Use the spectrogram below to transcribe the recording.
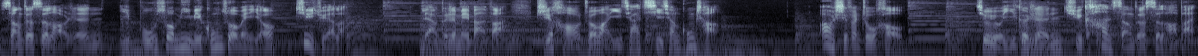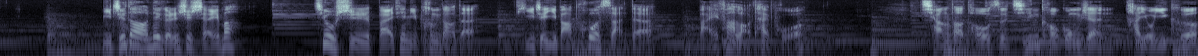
桑德斯老人以不做秘密工作为由拒绝了，两个人没办法，只好转往一家气枪工厂。二十分钟后，就有一个人去看桑德斯老板。你知道那个人是谁吗？就是白天你碰到的，提着一把破伞的白发老太婆。强盗头子亲口供认，他有一颗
